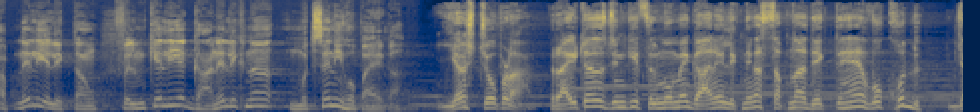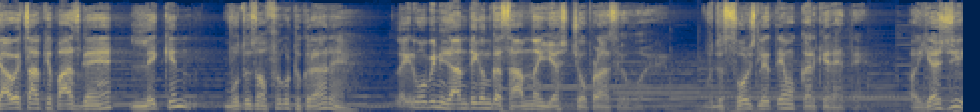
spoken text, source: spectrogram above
अपने लिए लिखता हूँ। फ़िल्म के लिए गाने लिखना मुझसे नहीं हो पाएगा। यश चोपड़ा राइटर्स जिनकी फ़िल्मों में गाने लिखने का सपना देखते हैं वो खुद जावेद साहब के पास गए हैं लेकिन वो तो इस ऑफ़र को ठुकरा रहे हैं। लेकिन वो भी नहीं जानते कि उनका सामना यश चोपड़ा से हुआ है। वो जो सोच लेते हैं वो करके रहते हैं। और यश जी,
